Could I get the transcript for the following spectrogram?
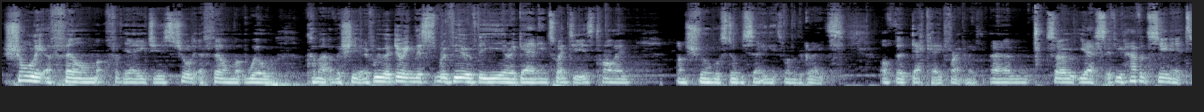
surely a film for the ages, surely a film that will come out of this year. If we were doing this review of the year again in 20 years' time, I'm sure we'll still be saying it's one of the greats of the decade, frankly. Um, so, yes, if you haven't seen it,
